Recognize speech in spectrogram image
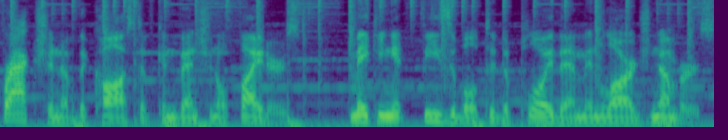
fraction of the cost of conventional fighters, making it feasible to deploy them in large numbers.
